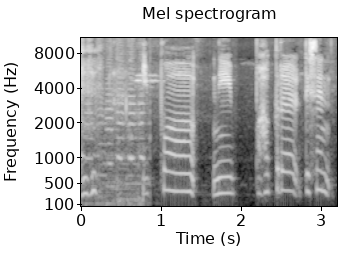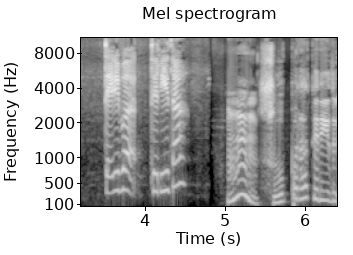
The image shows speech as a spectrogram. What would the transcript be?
இப்போ நீ பார்க்குற டிசைன் தெளிவா தெரியுதா? ம் சூப்பரா தெரியுது.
